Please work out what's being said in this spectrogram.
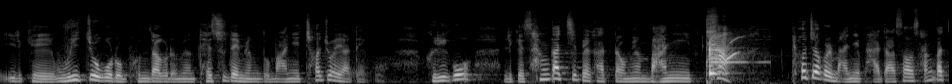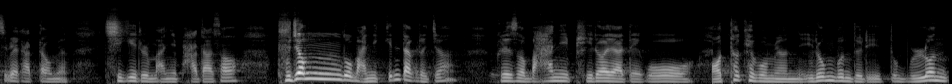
이렇게 우리 쪽으로 본다 그러면 대수대명도 많이 쳐줘야 되고 그리고 이렇게 상가집에 갔다 오면 많이 타 표적을 많이 받아서 상가집에 갔다 오면 지기를 많이 받아서 부정도 많이 낀다 그러죠. 그래서 많이 빌어야 되고 어떻게 보면 이런 분들이 또 물론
